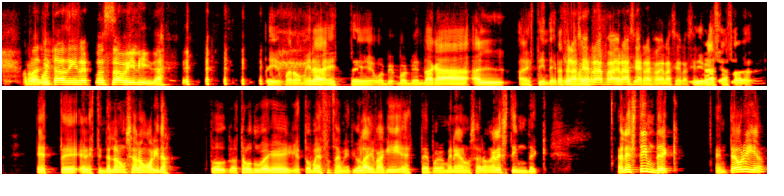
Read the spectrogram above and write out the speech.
Maldita pues irresponsabilidad. Sí, pero mira, este, volviendo acá al, al Steam Deck. Gracias, gracias Rafa, gracias, Rafa, gracias, gracias. gracias. Este, el Steam Deck lo anunciaron ahorita. Todo, esto lo tuve que, esto me, se metió live aquí, este, pero miren, anunciaron el Steam Deck. El Steam Deck, en teoría,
